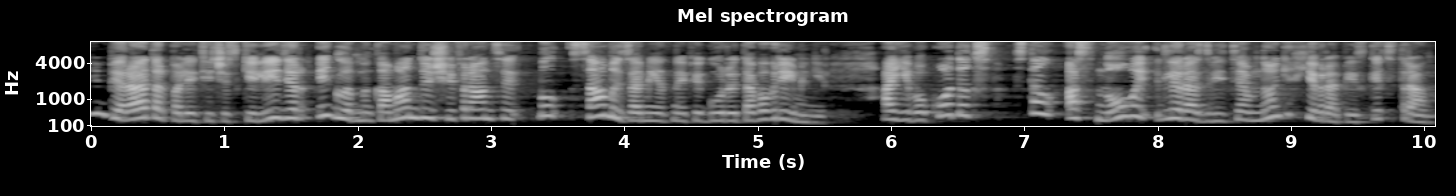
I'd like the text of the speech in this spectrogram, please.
Император, политический лидер и главнокомандующий Франции был самой заметной фигурой того времени, а его кодекс стал основой для развития многих европейских стран.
